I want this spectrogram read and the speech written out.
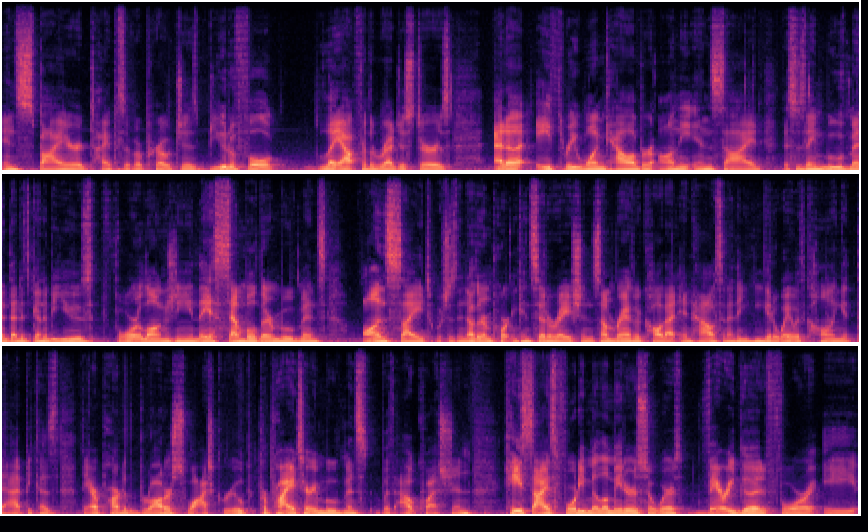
inspired types of approaches, beautiful layout for the registers, ETA A31 caliber on the inside. This is a movement that is gonna be used for Longines. They assemble their movements on site, which is another important consideration. Some brands would call that in-house, and I think you can get away with calling it that because they are part of the broader Swatch group. Proprietary movements without question. Case size 40 millimeters, so wears very good for a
